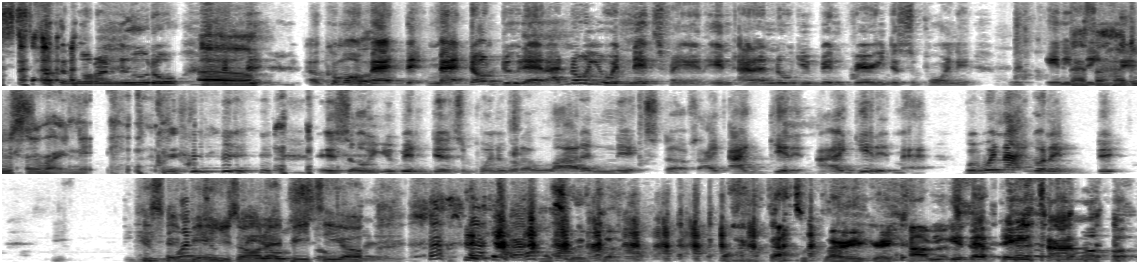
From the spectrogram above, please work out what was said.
Sucking on a noodle. Um, oh, come on, well, Matt. Matt, don't do that. I know you're a Knicks fan, and, I know you've been very disappointed with anything. That's 100 percent right, Nick. and so you've been disappointed with a lot of Knicks stuff. I, I get it. I get it, Matt. But we're not going to he said Ben using all that PTO. that's, that's, a very great comment. You get that paid time off.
